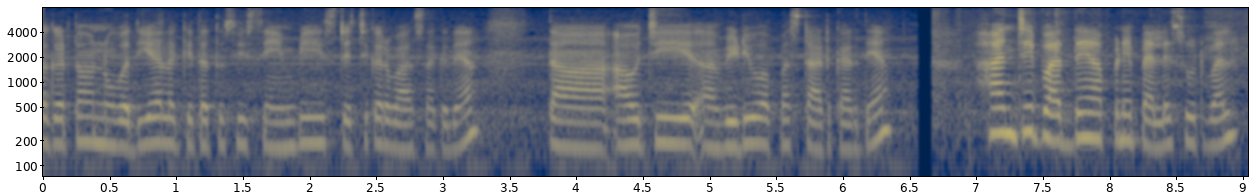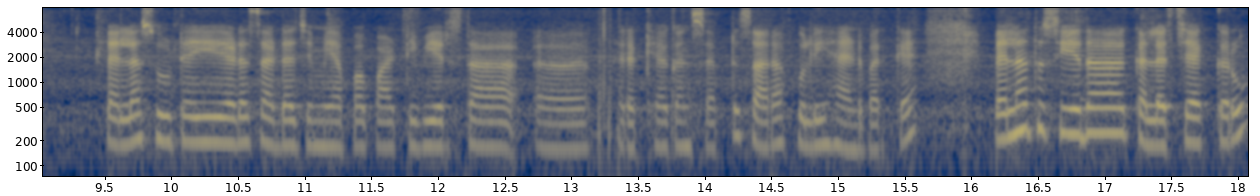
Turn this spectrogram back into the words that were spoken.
ਅਗਰ ਤੁਹਾਨੂੰ ਵਧੀਆ ਲੱਗੇ ਤਾਂ ਤੁਸੀਂ ਸੇਮ ਵੀ ਸਟਿਚ ਕਰਵਾ ਸਕਦੇ ਆ। ਤਾਂ ਆਓ ਜੀ ਵੀਡੀਓ ਆਪਾਂ ਸਟਾਰਟ ਕਰਦੇ ਹਾਂ ਹਾਂਜੀ, ਵੱਧਦੇ ਹਾਂ ਆਪਣੇ ਪਹਿਲੇ ਸੂਟ ਵੱਲ। ਪਹਿਲਾ ਸੂਟ ਹੈ ਇਹ ਜਿਹੜਾ ਸਾਡਾ ਜਿਵੇਂ ਆਪਾਂ ਪਾਰਟੀ ਵੇਅਰਸ ਦਾ ਰੱਖਿਆ ਕਨਸੈਪਟ ਸਾਰਾ ਫੁੱਲੀ ਹੈਂਡ ਵਰਕ ਹੈ। ਪਹਿਲਾਂ ਤੁਸੀਂ ਇਹਦਾ ਕਲਰ ਚੈੱਕ ਕਰੋ।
